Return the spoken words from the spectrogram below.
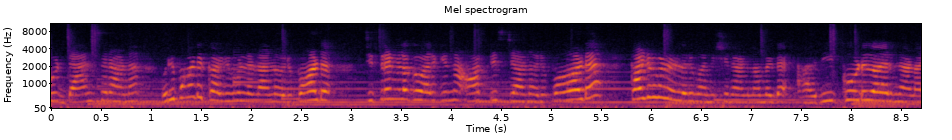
ഗുഡ് ഡാൻസറാണ് ഒരുപാട് കഴിവുകളുള്ളതാണ് ഒരുപാട് ചിത്രങ്ങളൊക്കെ വരയ്ക്കുന്ന ആർട്ടിസ്റ്റാണ് ഒരുപാട് കഴിവുകളുള്ള ഒരു മനുഷ്യനാണ്. നമ്മുടെ അരീക്കോടുകാരനാണ്.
